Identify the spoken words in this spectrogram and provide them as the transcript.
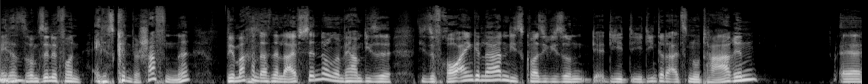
Ey, das ist so im Sinne von, ey, das können wir schaffen, ne? Wir machen das eine Live-Sendung und wir haben diese diese Frau eingeladen, die ist quasi wie so ein, die die dient dann als Notarin. Äh,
